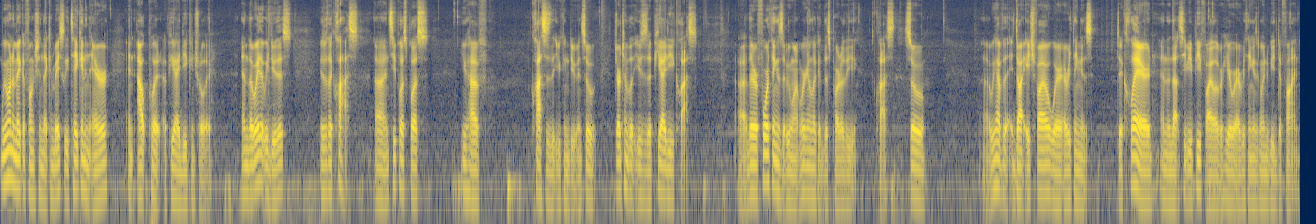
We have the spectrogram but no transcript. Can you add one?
we want to make a function that can basically take in an error and output a PID controller. And the way that we do this is with a class. Uh, in C++, you have classes that you can do. And so jar template uses a PID class. Uh, there are four things that we want. We're going to look at this part of the class. So uh, we have the .h file where everything is declared, and then the .cpp file over here where everything is going to be defined.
